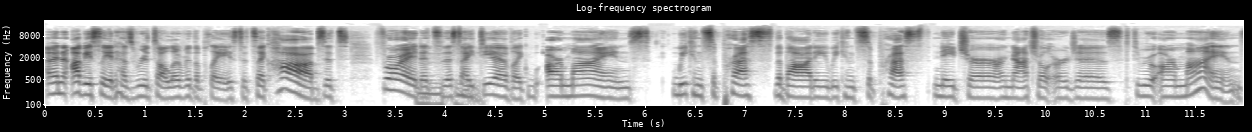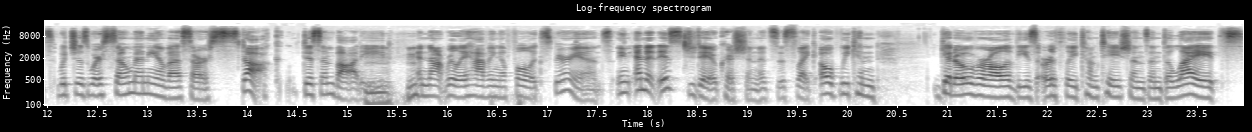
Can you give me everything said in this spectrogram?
I mean, obviously, it has roots all over the place. It's like Hobbes, it's Freud, it's mm-hmm. this idea of like our minds we can suppress the body, we can suppress nature or natural urges through our minds, which is where so many of us are stuck, disembodied, mm-hmm. and not really having a full experience. And it is Judeo Christian. It's this like, oh, if we can get over all of these earthly temptations and delights,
